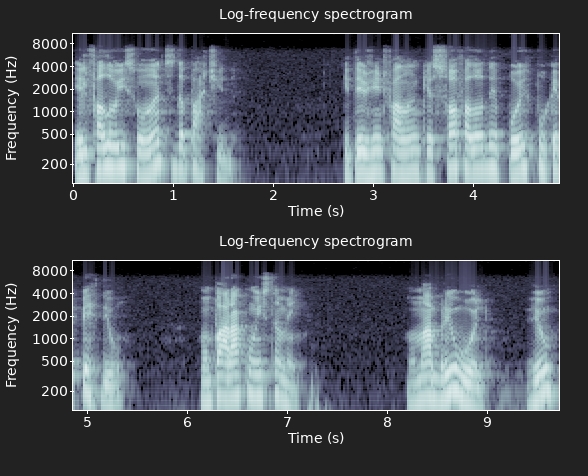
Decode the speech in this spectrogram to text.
Ele falou isso antes da partida. E teve gente falando que só falou depois porque perdeu. Vamos parar com isso também. Vamos abrir o olho, viu?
